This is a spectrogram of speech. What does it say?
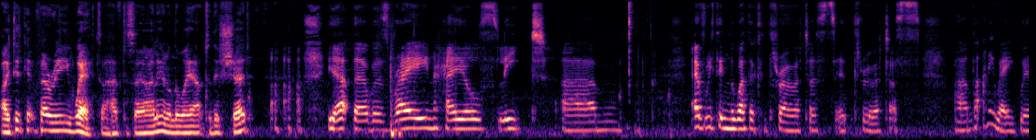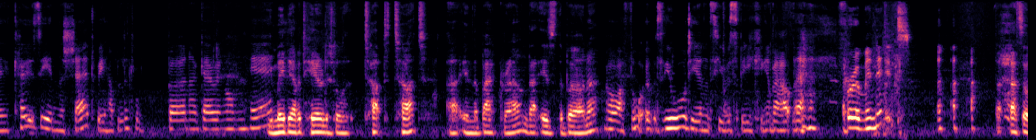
I did get very wet, I have to say, Eileen, on the way out to this shed. Yeah, there was rain, hail, sleet, um, everything the weather could throw at us, it threw at us. Um, but anyway, we're cosy in the shed. We have a little burner going on here. You may be able to hear a little tut tut uh, in the background. That is the burner. Oh, I thought it was the audience you were speaking about there for a minute. That, that's a,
